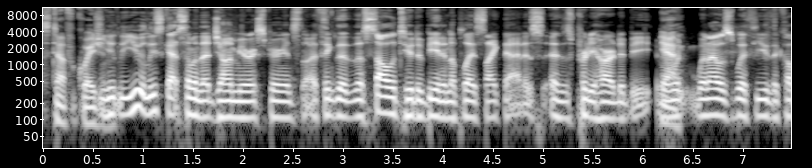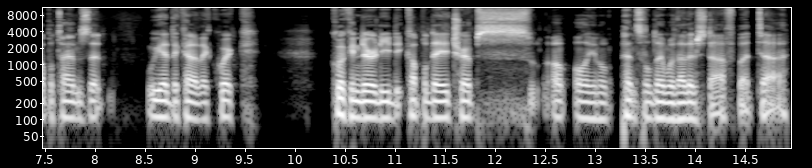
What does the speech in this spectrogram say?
It's a tough equation. You, you at least got some of that John Muir experience, though. I think that the solitude of being in a place like that is is pretty hard to beat. I mean, Yeah. when, when I was with you the couple times that we had the kind of the quick quick and dirty, couple day trips, uh, all, you know, penciled in with other stuff. But uh,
